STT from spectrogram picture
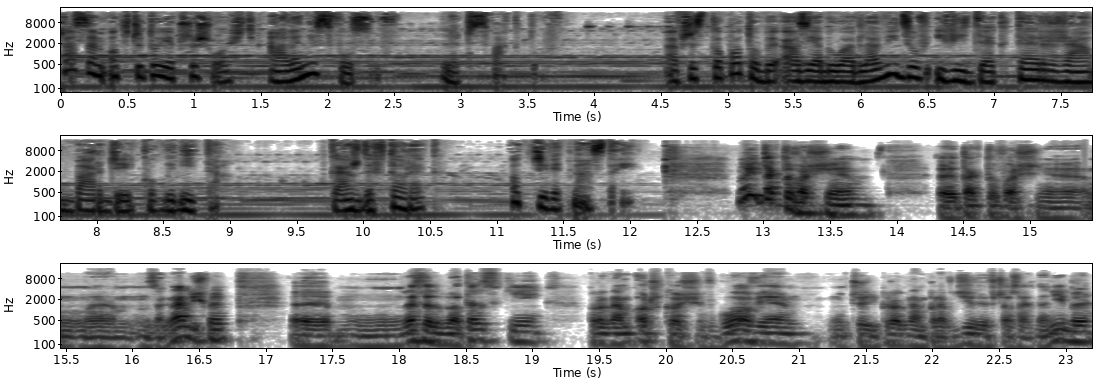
Czasem odczytuje przyszłość, ale nie z fusów, lecz z faktów. A wszystko po to, by Azja była dla widzów i widzek terra bardziej kognita. Każdy wtorek od 19. No i tak to właśnie E, tak to właśnie mm, zagraliśmy. E, mm, Reset Obywatelski, program Oczkoś w głowie, czyli program prawdziwy w czasach na niby.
